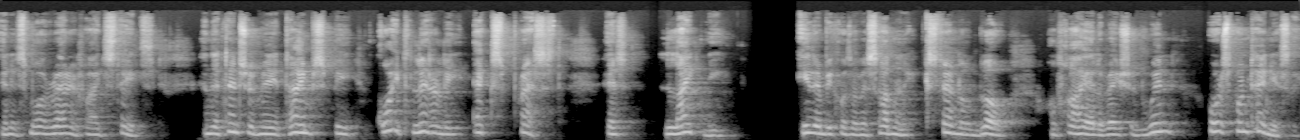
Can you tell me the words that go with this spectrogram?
in its more rarefied states, and the tension may at times be quite literally expressed as lightning, either because of a sudden external blow of high elevation wind or spontaneously,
